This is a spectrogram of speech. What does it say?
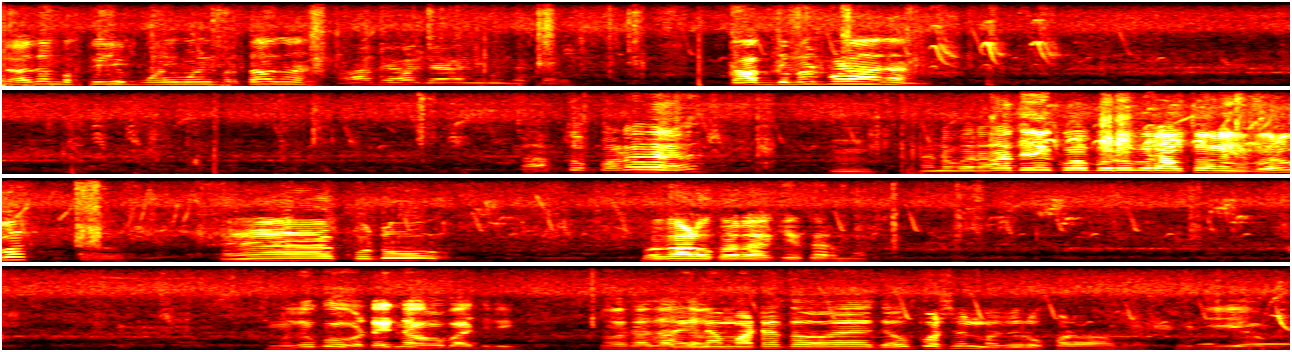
દાદા ભક્તિજી પોણી મોણી ભરતા હતા હા તાપ જબર પડ્યા હતા તાપ તો પડે હે અને વરસાદ એક બરોબર આવતો નહીં બરોબર અને ખોટું બગાડો કરે ખેતરમાં. હું તો કોઈ વટાઈ નાખો બાજરી. એના માટે તો હવે જવું પડશે ને મજૂરો ખોડવા આપણે. જી હવે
